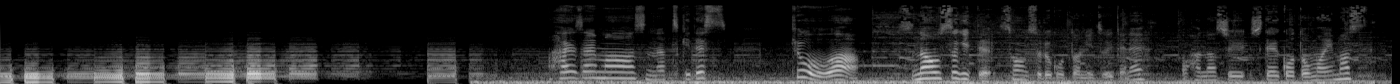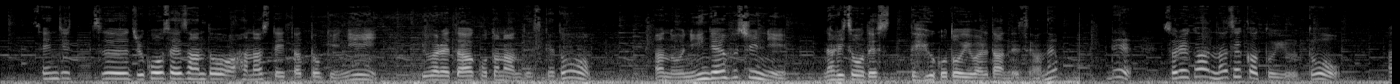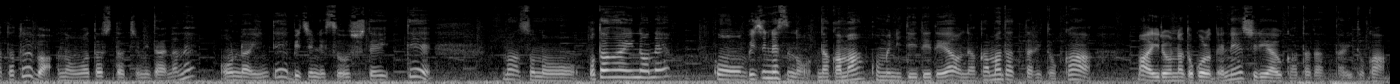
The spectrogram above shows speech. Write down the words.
おはようございます。なつきです。今日は素直すぎて損することについてねお話ししていこうと思います。先日受講生さんと話していた時に言われたことなんですけどあの人間不信になりそうですっていうことを言われたんですよね。でそれがなぜかというとあ例えばあの私たちみたいなねオンラインでビジネスをしていてまあそのお互いのねこうビジネスの仲間コミュニティで出会う仲間だったりとかまあいろんなところでね知り合う方だったりとか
